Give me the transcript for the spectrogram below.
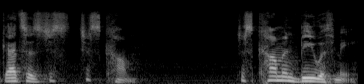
God says, Just, just come. Just come and be with me.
